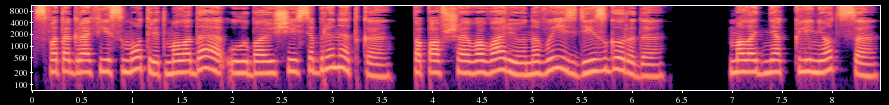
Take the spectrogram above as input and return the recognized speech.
С фотографии смотрит молодая улыбающаяся брюнетка, попавшая в аварию на выезде из города. Молодняк клянется,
